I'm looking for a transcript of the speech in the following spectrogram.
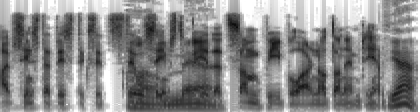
I've seen statistics. It still Oh, seems to be that some people are not on MDM. yeah.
